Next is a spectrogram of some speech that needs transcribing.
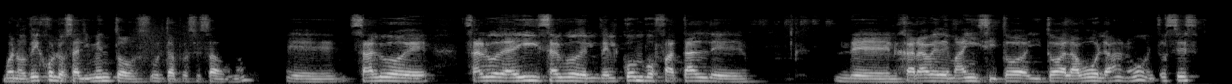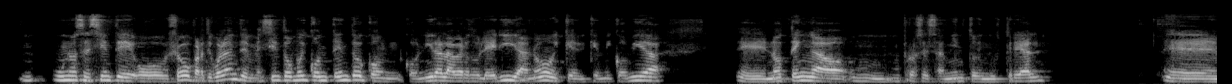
bueno, dejo los alimentos ultraprocesados, ¿no? Eh, salgo, de, salgo de ahí, salgo del, combo fatal de, del jarabe de maíz y, toda y toda la bola, ¿no? Entonces uno se siente, o yo particularmente me siento muy contento con, ir a la verdulería, ¿no? Y que, que mi comida eh, no tenga un, procesamiento industrial. Eh,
